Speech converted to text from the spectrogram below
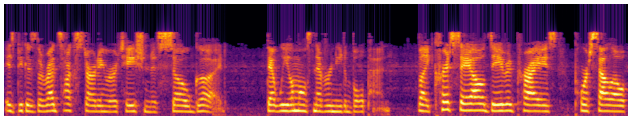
is because the Red Sox starting rotation is so good that we almost never need a bullpen. Like Chris Sale, David Price, Porcello,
